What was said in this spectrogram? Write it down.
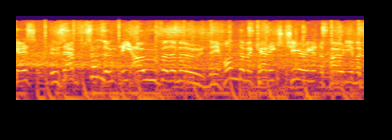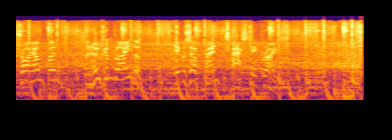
Marquez, who's absolutely over the moon. The Honda mechanics cheering at the podium are triumphant, and who can blame them? It was a fantastic race.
